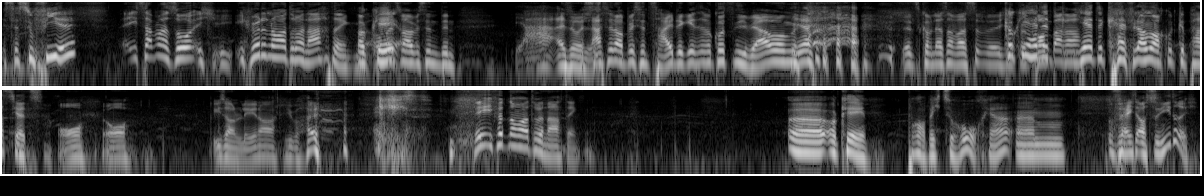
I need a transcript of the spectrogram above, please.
Ist das zu viel? ich sag mal so, ich, ich würde noch mal drüber nachdenken. Okay. Um jetzt mal ein bisschen den. Ja, also lass dir noch ein bisschen Zeit. Wir gehen jetzt mal kurz in die Werbung. Ja. Jetzt kommt erst noch was. äh, Guck, hier hätte, hier hätte Kai Pflaume auch gut gepasst jetzt. Oh, ja. Isa und Lena, überall. nee, ich würde noch mal drüber nachdenken. Äh, okay. Boah, bin ich zu hoch, ja? Ähm, Vielleicht auch zu niedrig.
